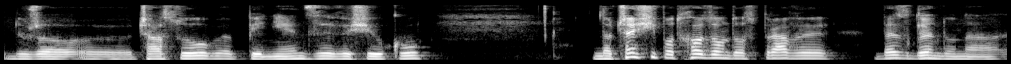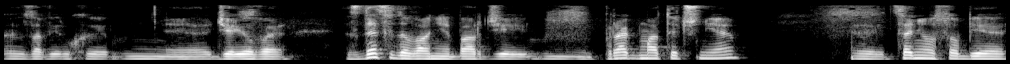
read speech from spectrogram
dużo czasu, pieniędzy, wysiłku. No Czesi podchodzą do sprawy bez względu na zawieruchy dziejowe zdecydowanie bardziej mm, pragmatycznie, e, cenią sobie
